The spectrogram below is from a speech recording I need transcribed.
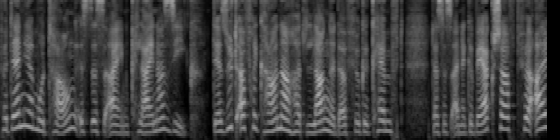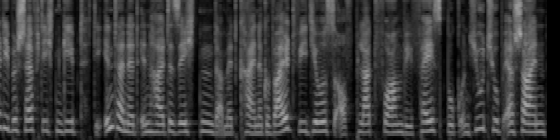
Für Daniel Mutaung ist es ein kleiner Sieg. Der Südafrikaner hat lange dafür gekämpft, dass es eine Gewerkschaft für all die Beschäftigten gibt, die Internetinhalte sichten, damit keine Gewaltvideos auf Plattformen wie Facebook und YouTube erscheinen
